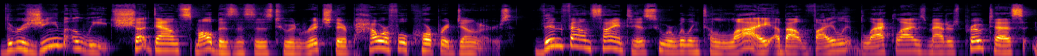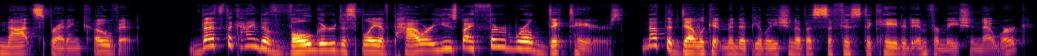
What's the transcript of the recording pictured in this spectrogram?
The regime elite shut down small businesses to enrich their powerful corporate donors, then found scientists who were willing to lie about violent Black Lives Matters protests not spreading COVID. That's the kind of vulgar display of power used by third world dictators, not the delicate manipulation of a sophisticated information network.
